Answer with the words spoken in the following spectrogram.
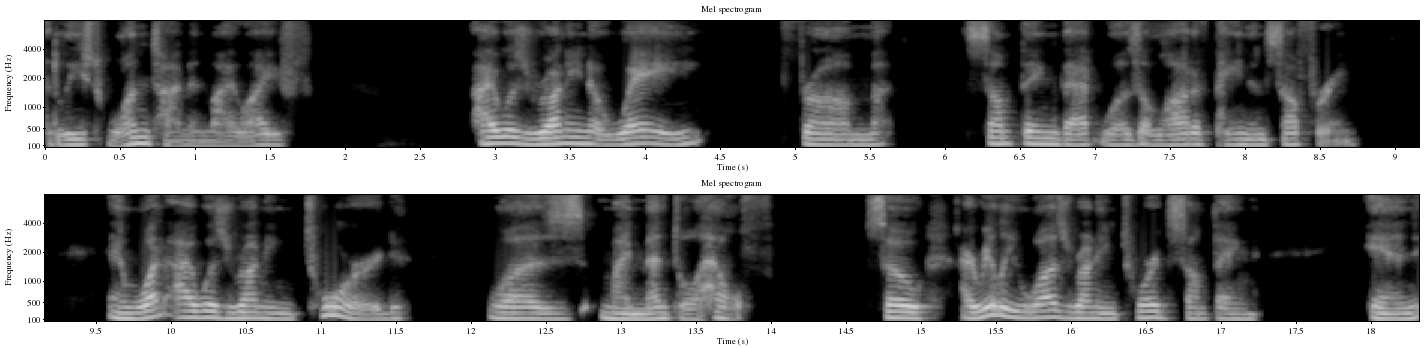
at least one time in my life, I was running away from something that was a lot of pain and suffering. And what I was running toward was my mental health. So I really was running towards something. And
